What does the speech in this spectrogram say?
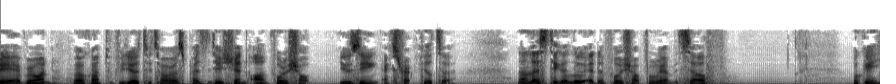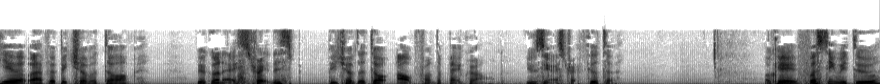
day everyone, welcome to video tutorials presentation on Photoshop using extract filter. Now let's take a look at the Photoshop program itself. Okay, here I have a picture of a dog. We're going to extract this picture of the dog out from the background using extract filter. Okay, first thing we do,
